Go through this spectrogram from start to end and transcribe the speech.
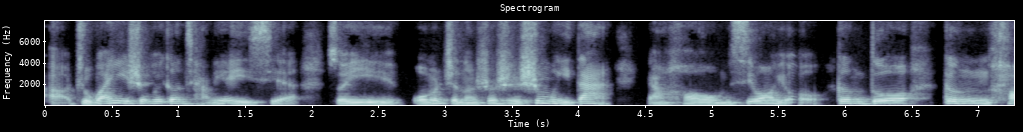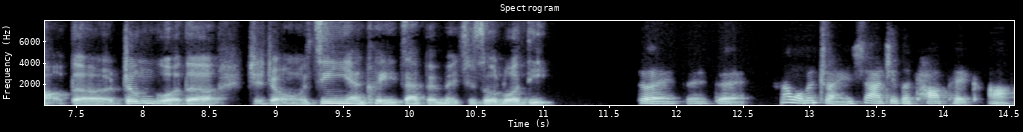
啊，主观意识会更强烈一些，所以我们只能说是拭目以待。然后我们希望有更多更好的中国的这种经验可以在北美去做落地。对对对。那我们转一下这个 topic 啊，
